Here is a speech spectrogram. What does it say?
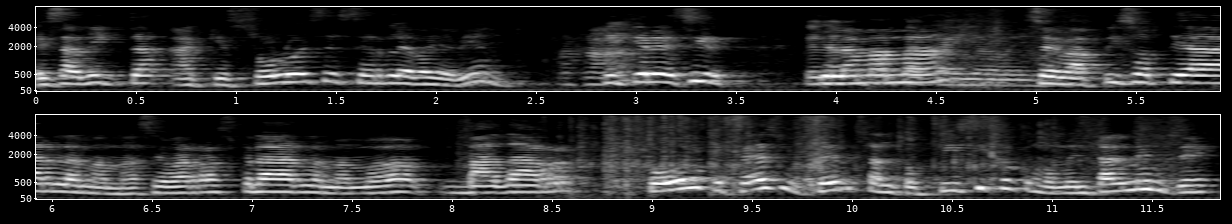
es adicta a que solo ese ser le vaya bien. ¿Qué quiere decir? Que la mamá que se va a pisotear, la mamá se va a arrastrar, la mamá va a dar todo lo que sea de su ser, tanto físico como mentalmente,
